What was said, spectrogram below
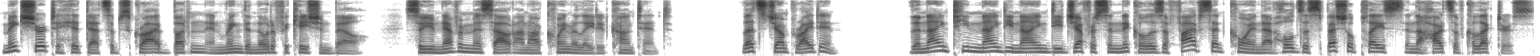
make sure to hit that subscribe button and ring the notification bell so you never miss out on our coin related content. Let's jump right in. The 1999 D. Jefferson nickel is a 5 cent coin that holds a special place in the hearts of collectors.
